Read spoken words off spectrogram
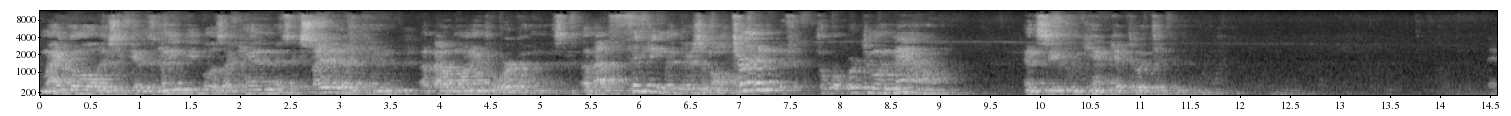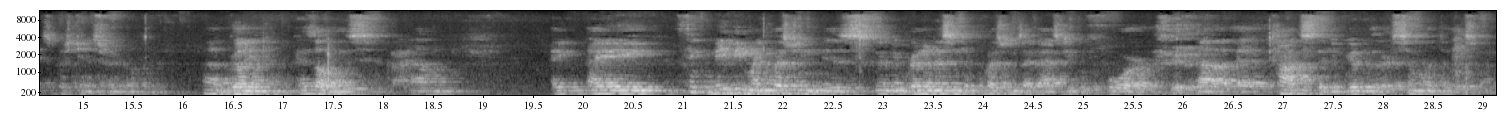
My goal is to get as many people as I can, as excited as I can about wanting to work on this, about thinking that there's an alternative to what we're doing now, and see if we can't get to a tipping point. Next question is from Robin. Uh, brilliant, as always. Um, I, I think maybe my question is going to be reminiscent of questions I've asked you before uh, at talks that you've given that are similar to this one.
